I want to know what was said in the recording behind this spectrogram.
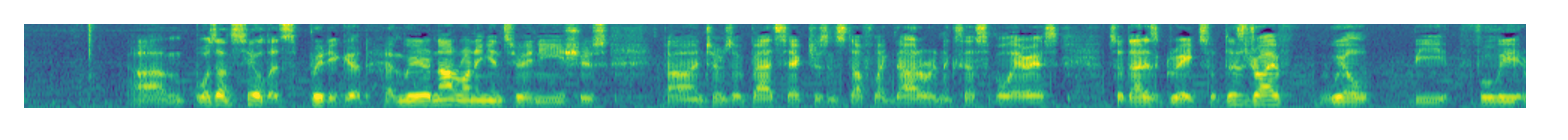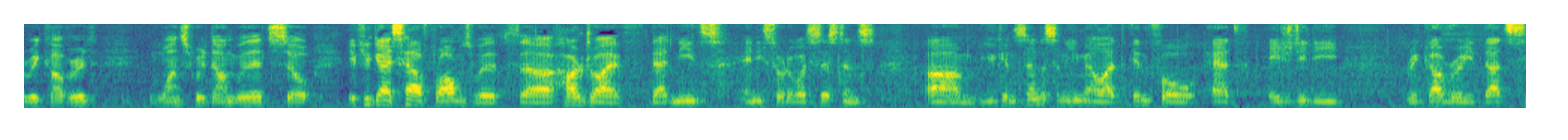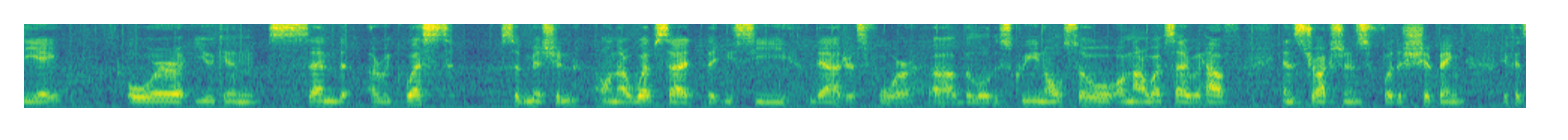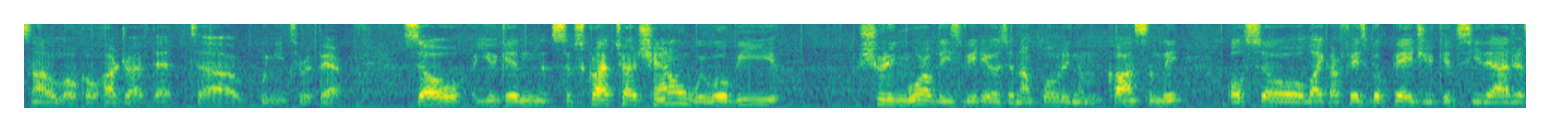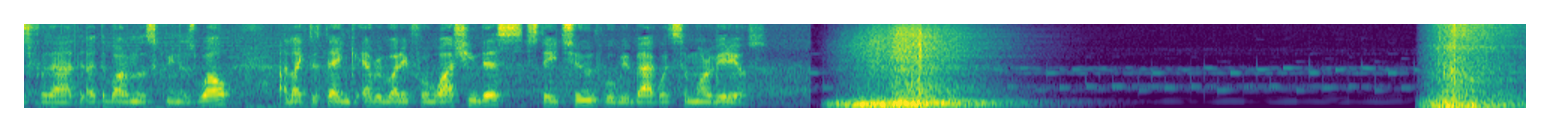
um, was unsealed, it's pretty good. And we're not running into any issues uh, in terms of bad sectors and stuff like that or inaccessible areas. So that is great. So this drive will be fully recovered once we're done with it. So if you guys have problems with uh, hard drive that needs any sort of assistance, um, you can send us an email at info at hddrecovery.ca or you can send a request submission on our website that you see the address for uh, below the screen. Also on our website we have instructions for the shipping if it's not a local hard drive that uh, we need to repair. So you can subscribe to our channel. We will be shooting more of these videos and uploading them constantly. Also, like our Facebook page, you can see the address for that at the bottom of the screen as well. I'd like to thank everybody for watching this. Stay tuned, we'll be back with some more videos.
